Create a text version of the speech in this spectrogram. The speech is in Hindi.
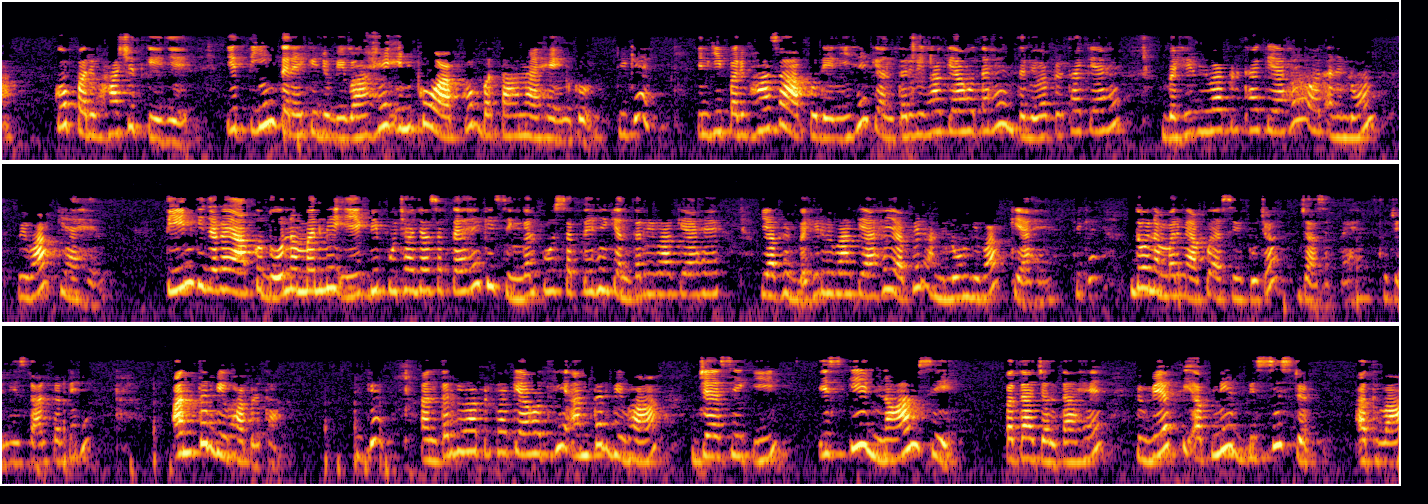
को परिभाषित कीजिए। ये तीन तरह के जो विवाह हैं, इनको आपको बताना है इनको, ठीक है? इनकी परिभाषा आपको देनी है कि अंतर विवाह क्या होता है अंतर विवाह प्रथा क्या है, बहिर्विवाह प्रथा क्या है और अनुलोम विवाह क्या है। तीन की जगह आपको दो नंबर में एक भी पूछा जा सकता है कि सिंगल पूछ सकते हैं कि अंतर विवाह क्या है, या फिर बहिर्विवाह क्या है, या फिर अनुलोम विवाह क्या है, ठीक है? दो नंबर में आपको ऐसे भी पूछा जा सकता है। तो चलिए स्टार्ट करते हैं। अंतर विवाह प्रथा। ठीक है अंतर विवाह प्रथा क्या होती है? अंतर विवाह जैसे कि इसके नाम से पता चलता है, व्यक्ति अपने विशिष्ट अथवा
